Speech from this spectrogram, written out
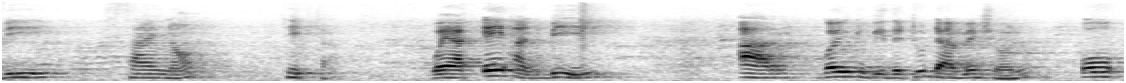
B sine of theta, where A and B are going to be the two dimension OA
